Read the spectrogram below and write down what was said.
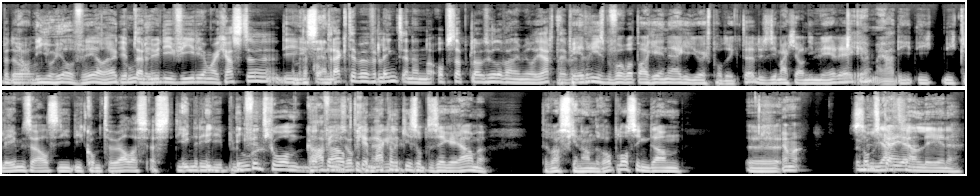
Bedoel, Ja, niet heel veel. Hè. je hebt daar nu die vier jonge gasten die een zijn- contract hebben verlengd en een opstapclausule van een miljard hebben. Pedri is bijvoorbeeld al geen eigen jeugdproduct, hè, dus die mag je al niet meerekenen. maar ja, die, die, die claimen ze als die, die komt wel als, als ik, tiener in ik, die ploeg. ik vind gewoon dat Gavi dat is ook ook te gemakkelijk eigen- is om te zeggen, ja, maar er was geen andere oplossing dan eh ja, maar soms kan, je, gaan lenen.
